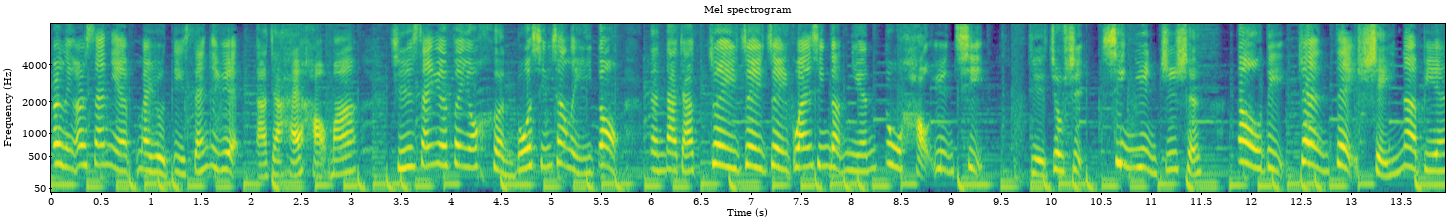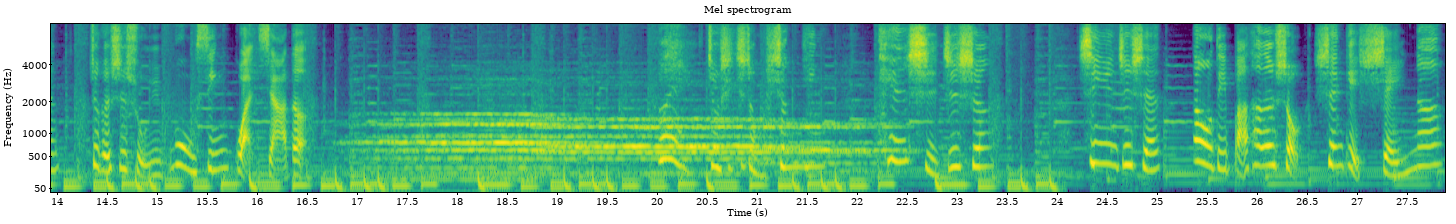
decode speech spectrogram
二零二三年迈入第三个月，大家还好吗？其实三月份有很多星象的移动，但大家最最最关心的年度好运气，也就是幸运之神，到底站在谁那边？这个是属于木星管辖的。对，就是这种声音，天使之声。幸运之神到底把他的手伸给谁呢？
